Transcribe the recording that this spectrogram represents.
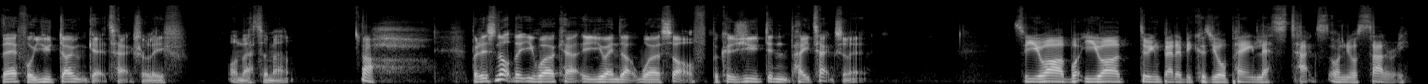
Therefore, you don't get tax relief on that amount. Oh, But it's not that you work out you end up worse off because you didn't pay tax on it. so you are what you are doing better because you're paying less tax on your salary.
